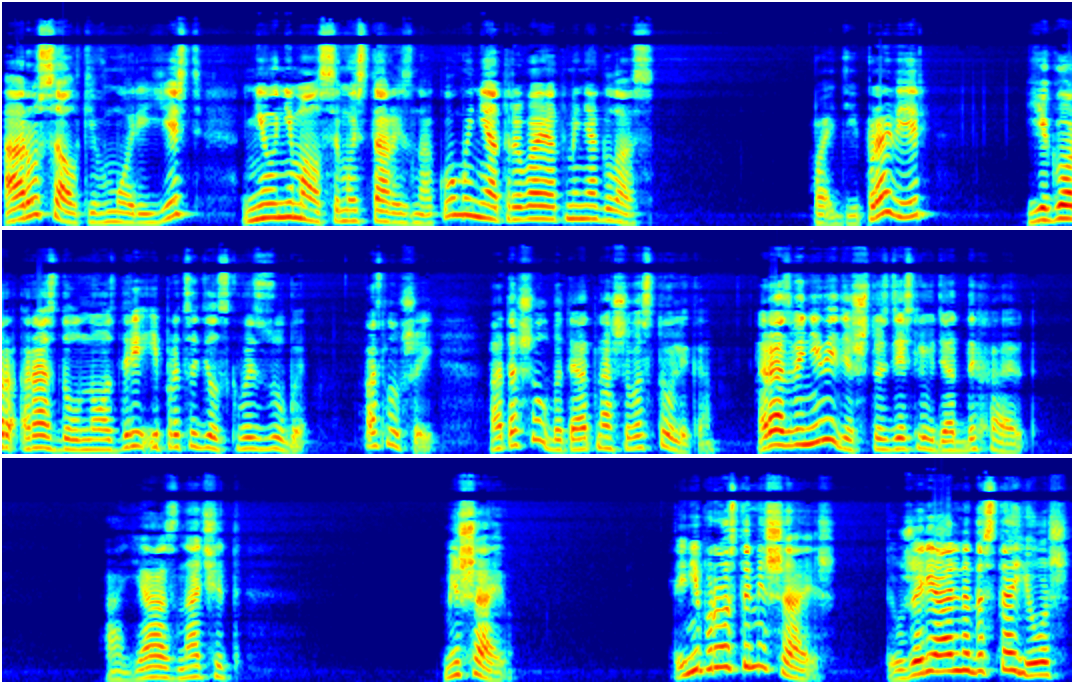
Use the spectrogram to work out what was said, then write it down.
А русалки в море есть? Не унимался мой старый знакомый, не отрывая от меня глаз. Пойди проверь. Егор раздул ноздри и процедил сквозь зубы. Послушай, отошел бы ты от нашего столика. Разве не видишь, что здесь люди отдыхают? А я, значит, мешаю. Ты не просто мешаешь. Ты уже реально достаешь.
